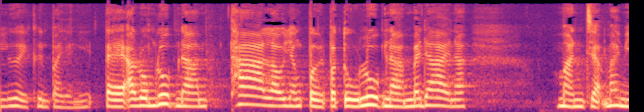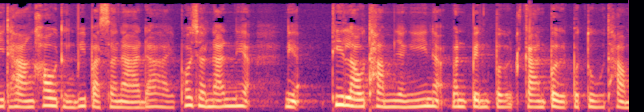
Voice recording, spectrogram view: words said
ยๆเรื่อยๆขึ้นไปอย่างนี้ แต่อารมณ์รูปนามถ้าเรายังเปิดประตูรูปนามไม่ได้นะ มันจะไม่มีทางเข้าถึงวิปัสสนาได้ เพราะฉะนั้นเนี่ยเนี่ยที่เราทำอย่างนี้เนี่ยมันเป็นเปิดการเปิดประตูธรรม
